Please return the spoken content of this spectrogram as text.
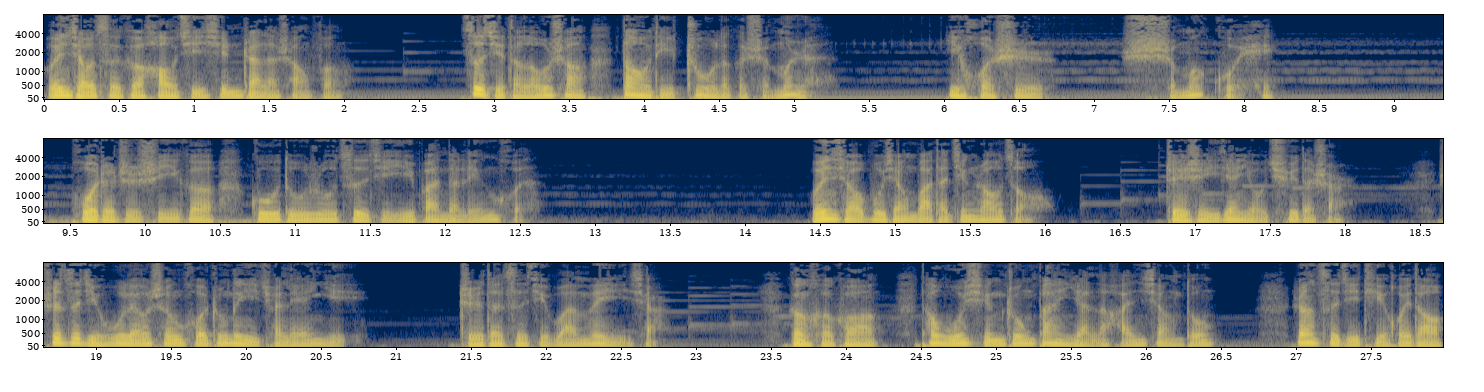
文晓此刻好奇心占了上风，自己的楼上到底住了个什么人，亦或是什么鬼？或者只是一个孤独如自己一般的灵魂。文晓不想把他惊扰走，这是一件有趣的事儿，是自己无聊生活中的一圈涟漪，值得自己玩味一下。更何况他无形中扮演了韩向东，让自己体会到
